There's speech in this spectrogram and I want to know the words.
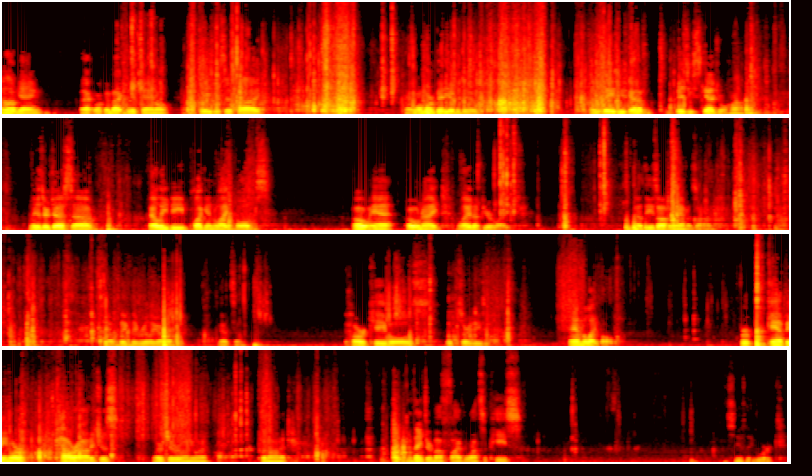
Hello, gang. Back, welcome back to the channel. Daisy says hi. Got one more video to do. Daisy's got a busy schedule, huh? These are just uh, LED plug-in light bulbs. O and O night, light up your life. Got these off of Amazon. See how big they really are. Got some power cables. Oops, sorry, Daisy. And the light bulb. For camping or power outages, whichever one you want to put on it. I think they're about 5 watts a piece. Let's see if they work.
